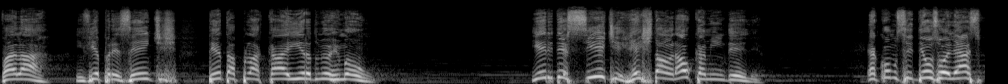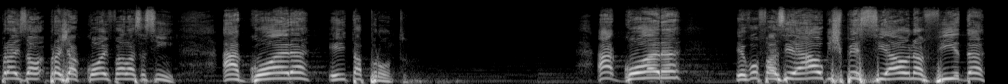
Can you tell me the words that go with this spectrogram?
vai lá, envia presentes, tenta aplacar a ira do meu irmão. E ele decide restaurar o caminho dele. É como se Deus olhasse para Jacó e falasse assim: agora ele está pronto agora eu vou fazer algo especial na vida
